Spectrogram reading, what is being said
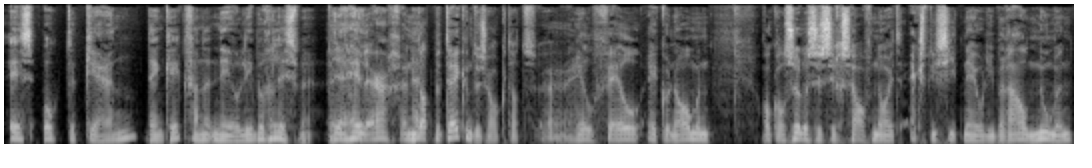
is ook de kern, denk ik, van het neoliberalisme. Ja, heel erg. En dat betekent dus ook dat uh, heel veel economen, ook al zullen ze zichzelf nooit expliciet neoliberaal noemen,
